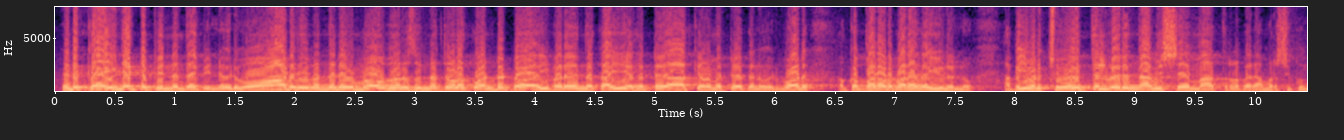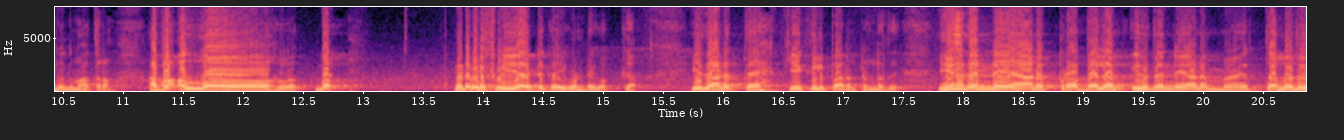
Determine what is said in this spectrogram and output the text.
എന്നിട്ട് കഴിഞ്ഞിട്ട് പിന്നെന്താ? പിന്നെ ഒരുപാട് അതുപോലെ സുന്നത്തുകളൊക്കെ ഉണ്ട് കേട്ടോ ഈ പറയുന്ന കൈ അങ്ങോട്ട് ആക്കണം മറ്റേ തന്നെ ഒരുപാട് ഒക്കെപ്പാട് അവിടെ പറയാൻ കഴിയൂലല്ലോ. അപ്പൊ ഇവിടെ ചോദ്യത്തിൽ വരുന്ന വിഷയം മാത്രം പരാമർശിക്കുന്നു എന്ന് മാത്രം. അപ്പൊ അള്ളാഹു അക്ബർ എന്നിട്ട് പിന്നെ ഫ്രീ ആയിട്ട് കൈ കൊണ്ടേ വെക്കുക. ഇതാണ് തെഹ്ക്കീക്കിൽ പറഞ്ഞിട്ടുള്ളത്. ഇത് തന്നെയാണ് പ്രബലം ഇത് തന്നെയാണ് മെത്തമത്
